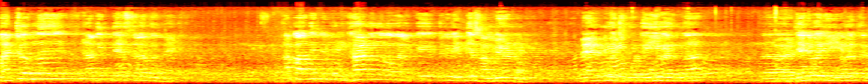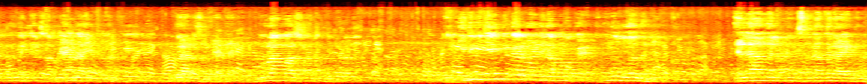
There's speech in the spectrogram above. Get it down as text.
മറ്റൊന്ന് അതിന്റെ സ്ഥലം നിർണയിക്കും. അപ്പൊ അതിന്റെ ഉദ്ഘാടനം എന്നുള്ള ഒരു വലിയ സമ്മേളനം ബാംഗ്ലൂർ വെച്ചുകൊണ്ട് ഈ വരുന്ന ജനുവരി നൂറാം വാർഷികം ഇത് വിജയിപ്പിക്കാൻ വേണ്ടി നമ്മളൊക്കെ ഇന്ന് എല്ലാ നിലക്കും സന്നദ്ധരായിട്ടുണ്ട്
